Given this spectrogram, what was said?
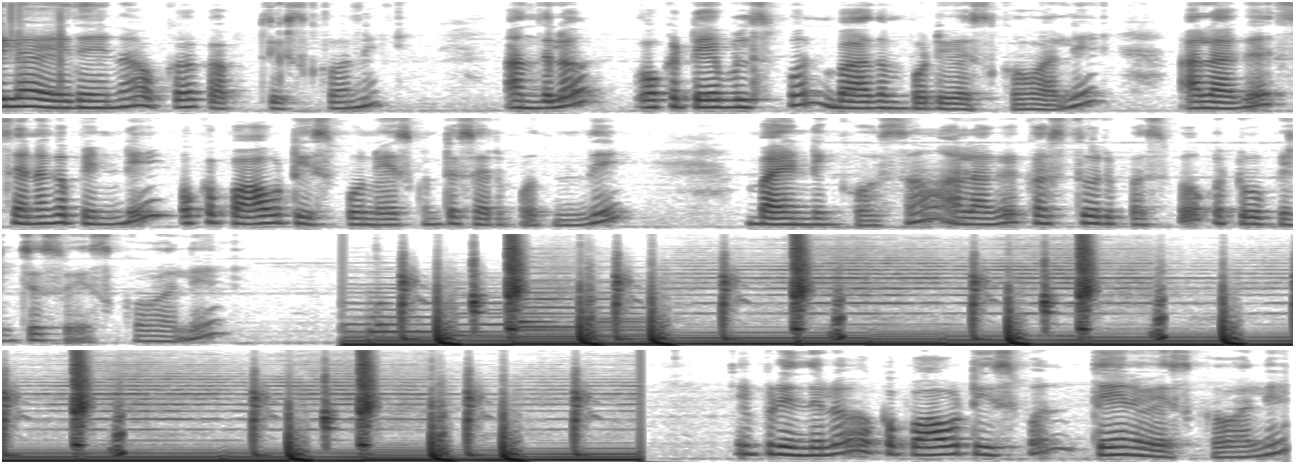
ఇలా ఏదైనా ఒక కప్ తీసుకొని అందులో ఒక టేబుల్ స్పూన్ బాదం పొడి వేసుకోవాలి. అలాగే శనగపిండి ఒక పావు టీ స్పూన్ వేసుకుంటే సరిపోతుంది. బైండింగ్ కోసం అలాగే కస్తూరి పసుపు ఒక టూ పించెస్ వేసుకోవాలి. ఇప్పుడు ఇందులో ఒక పావు టీ స్పూన్ తేనె వేసుకోవాలి.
